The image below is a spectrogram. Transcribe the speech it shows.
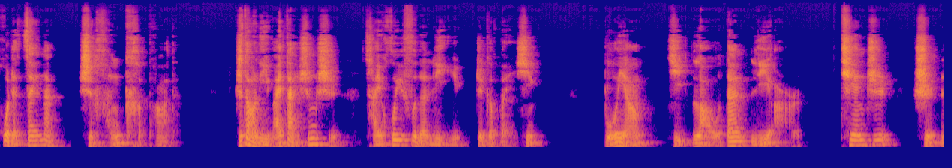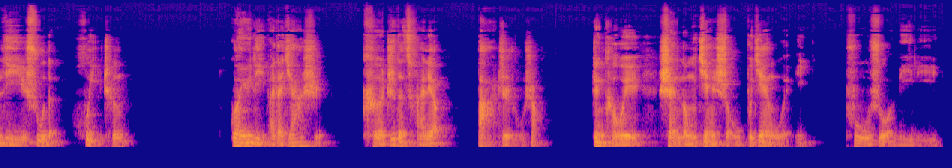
或者灾难是很可怕的，直到李白诞生时，才恢复了李这个本性。伯阳即老聃李耳，天之是李树的讳称。关于李白的家世，可知的材料大致如上，真可谓神龙见首不见尾，扑朔迷离，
